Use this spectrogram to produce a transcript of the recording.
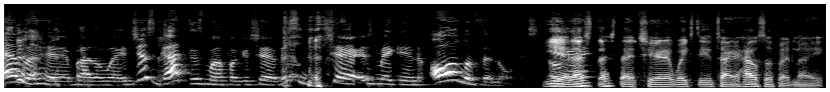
ever had. By the way, just got this motherfucking chair. This chair is making all of the noise. Yeah, that's that's that chair that wakes the entire house up at night.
